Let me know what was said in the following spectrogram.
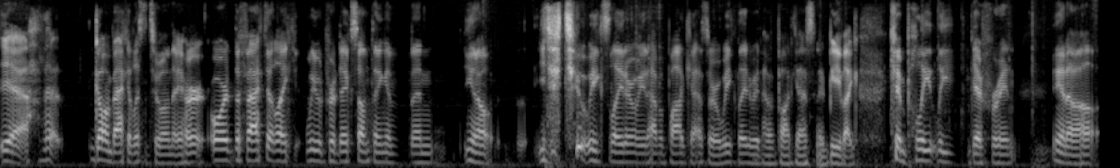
yeah, that going back and listen to them, they hurt. Or the fact that like we would predict something and then you know, two weeks later we'd have a podcast, or a week later we'd have a podcast, and it'd be like completely different. You know,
